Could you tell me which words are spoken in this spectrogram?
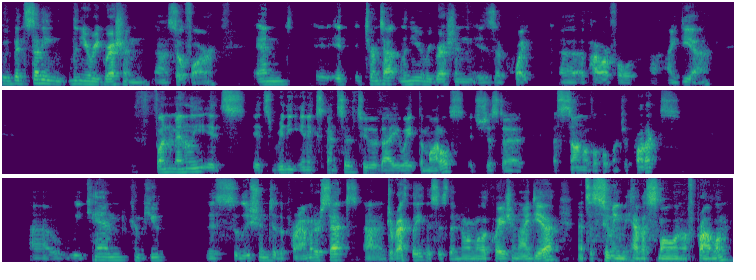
So we've been studying linear regression uh, so far, and it, it, turns out linear regression is a quite uh, a powerful uh, idea. Fundamentally, it's it's really inexpensive to evaluate the models. It's just a, a sum of a whole bunch of products. Uh, we can compute this solution to the parameter set uh, directly. This is the normal equation idea. That's assuming we have a small enough problem.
